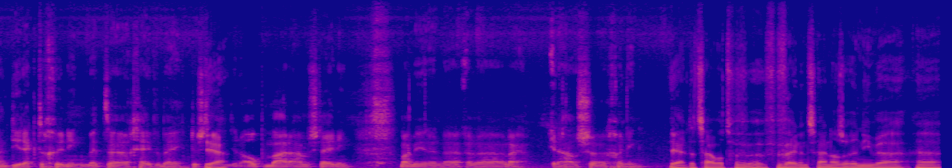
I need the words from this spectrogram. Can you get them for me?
een directe gunning met GVB. Dus het is niet een openbare aanbesteding, maar meer een, een, nou ja, in-house gunning. Ja, dat zou wat vervelend zijn als er een nieuwe, uh,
